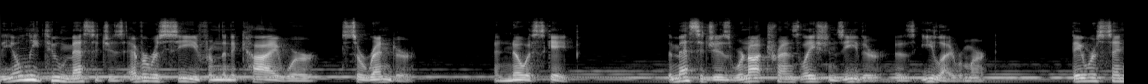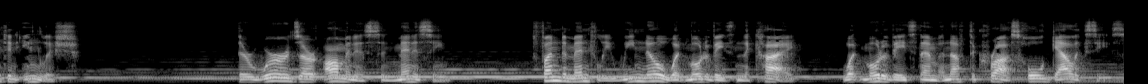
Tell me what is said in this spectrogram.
The only two messages ever received from the Nakai were surrender and no escape. The messages were not translations either, as Eli remarked. They were sent in English. Their words are ominous and menacing, Fundamentally, we know what motivates the Nakai, what motivates them enough to cross whole galaxies,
